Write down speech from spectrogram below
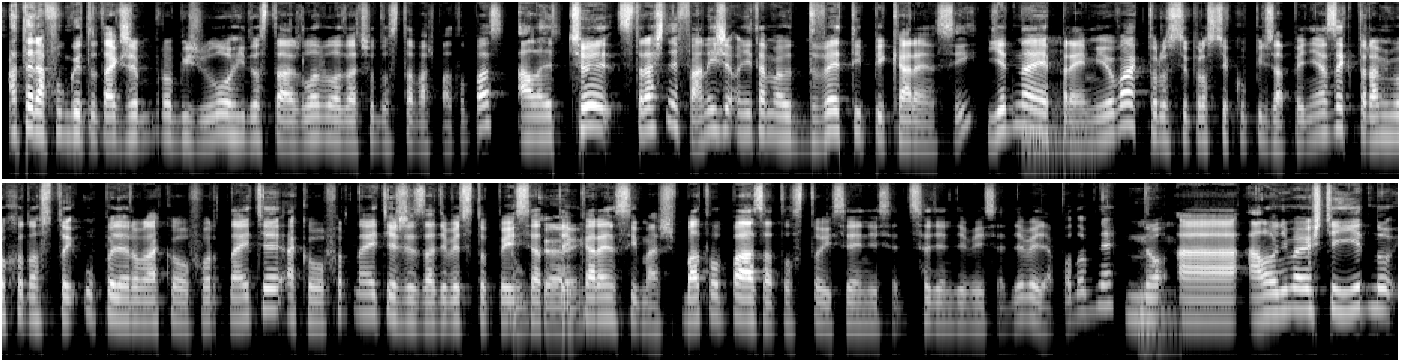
A teda funguje to tak, že robíš úlohy, dostávaš level, za čo dostávaš Battle Pass. Ale čo je strašne funny, že oni tam majú dve typy currency. Jedna mm. je prémiová, ktorú si proste kúpiš za peniaze, ktorá mimochodom stojí úplne rovnako vo Fortnite, ako vo Fortnite, že za 950 okay. currency máš Battle Pass a to stojí 7,99 a podobne. No mm. a, ale oni majú ešte jednu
